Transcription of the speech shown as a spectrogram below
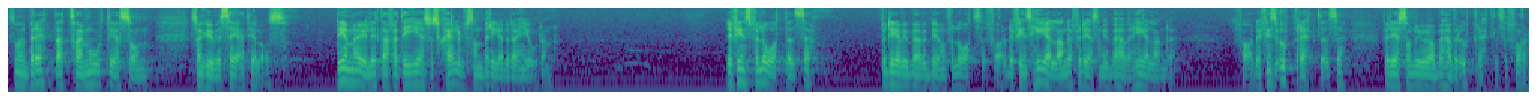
Som är berett att ta emot det som, som Gud vill säga till oss. Det är möjligt därför att det är Jesus själv som bereder den jorden. Det finns förlåtelse för det vi behöver be om förlåtelse för. Det finns helande för det som vi behöver helande far. Det finns upprättelse för det som du och jag behöver upprättelse för.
